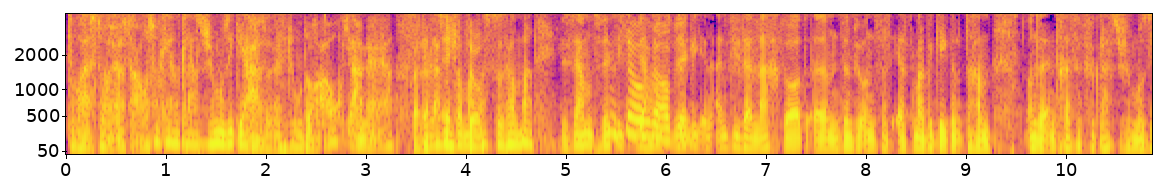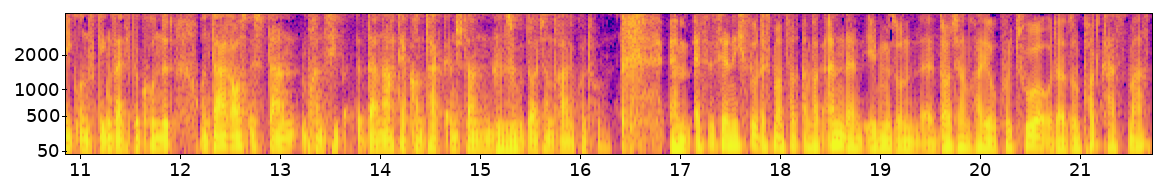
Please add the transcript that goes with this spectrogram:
du hast doch hörst du auch so gern klassische Musik? Ja, so, du doch auch. Ja, na ja. War Dann lass uns doch mal so? was zusammen machen. Wir haben uns wirklich, ja wir haben uns wirklich in, dieser Nacht dort ähm, sind wir uns das erste Mal begegnet und haben unser Interesse für klassische Musik uns gegenseitig bekundet und daraus ist dann im Prinzip danach der Kontakt entstanden Mhm. zu Deutschland Radiokultur. Ähm, es ist ja nicht so, dass man von Anfang an dann eben so ein äh, Deutschlandradio Kultur oder so ein Podcast macht.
